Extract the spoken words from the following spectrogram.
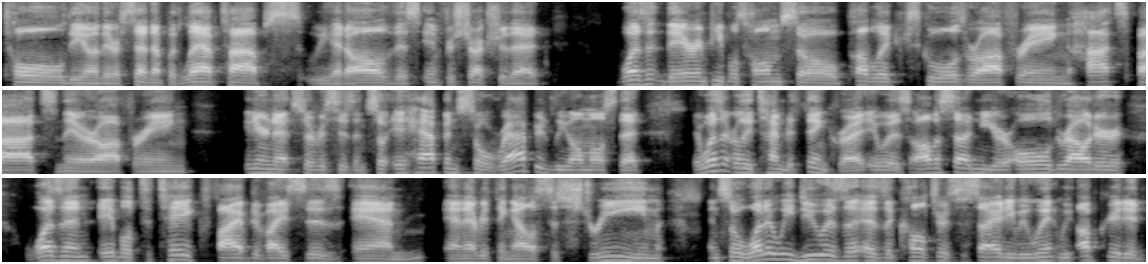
told you know they're setting up with laptops. We had all this infrastructure that wasn't there in people's homes, so public schools were offering hotspots and they were offering internet services, and so it happened so rapidly almost that there wasn't really time to think. Right? It was all of a sudden your old router wasn't able to take five devices and and everything else to stream. And so what did we do as a, as a culture society? We went we upgraded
